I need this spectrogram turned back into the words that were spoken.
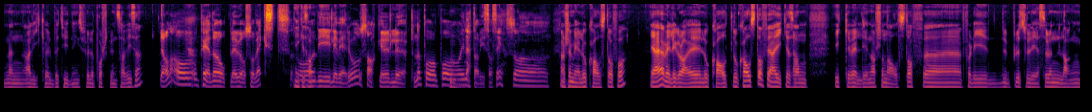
men allikevel betydningsfulle Porsgrunnsavisa. Ja da, og PD opplever jo også vekst. Og de leverer jo saker løpende på, på, i nettavisa si. Så Kanskje mer lokalstoff òg? Jeg er veldig glad i lokalt lokalstoff. Jeg er ikke sånn, ikke veldig nasjonalstoff. Eh, fordi du plutselig leser en lang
